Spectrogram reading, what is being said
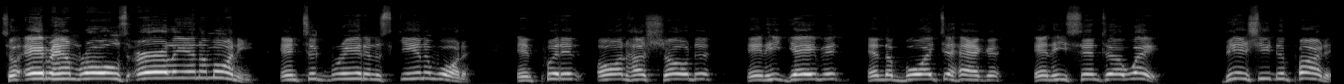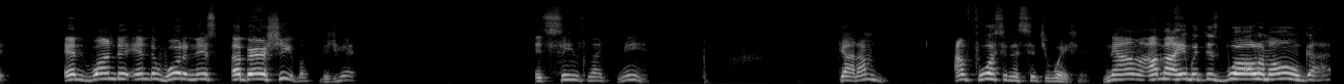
So Abraham rose early in the morning and took bread and a skin of water and put it on her shoulder, and he gave it and the boy to Hagar, and he sent her away. Then she departed and wandered in the wilderness of Beersheba. Did you hear? It, it seems like, man, God, I'm I'm forcing in this situation. Now I'm, I'm out here with this boy all on my own, God.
